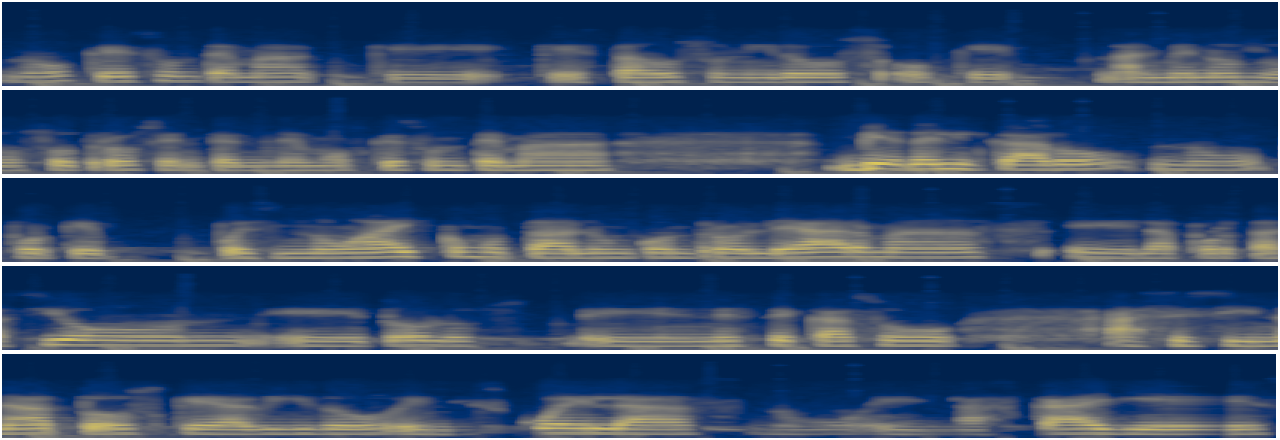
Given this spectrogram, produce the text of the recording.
¿no? Que es un tema que, que Estados Unidos o que al menos nosotros entendemos que es un tema bien delicado, ¿no? Porque pues no hay como tal un control de armas, eh, la aportación, eh, todos los, eh, en este caso, asesinatos que ha habido en escuelas, ¿no? En las calles,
